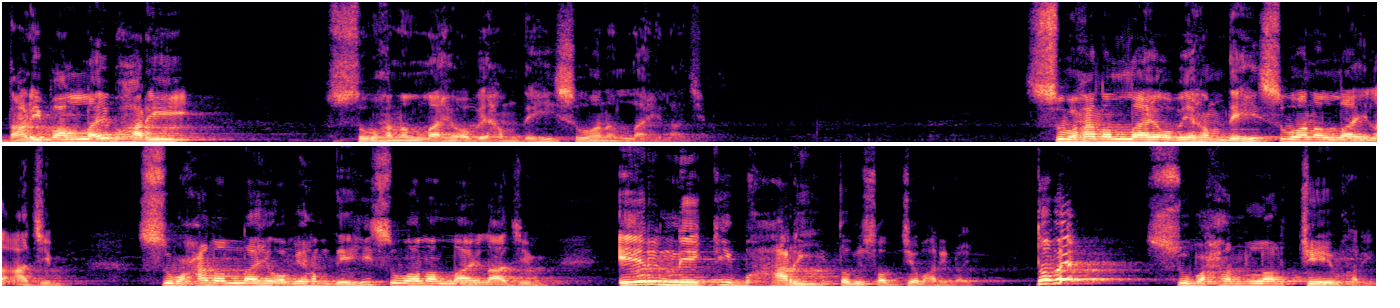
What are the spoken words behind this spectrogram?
দাঁড়ি পাল্লায় ভারী। সুহান আল্লাহ অবে হামদেহি সুহান আল্লাহ লাজিম। সুবহান আল্লাহ অবে হামদেহি সুবহান আল্লাহ আজিম সুবহান আল্লাহ অবিহাম দেহি সুবহান আল্লাহ আজিম এর নেকি ভারী, তবে সবচেয়ে ভারী নয়। তবে সুবহানাল্লাহর চেয়ে ভারী।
